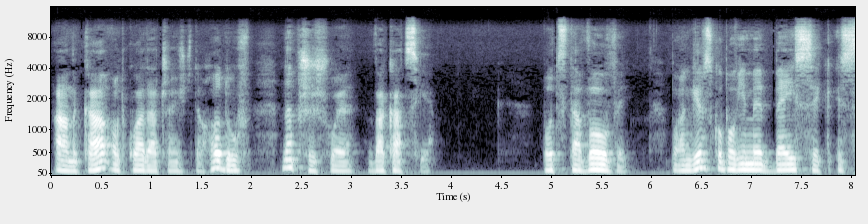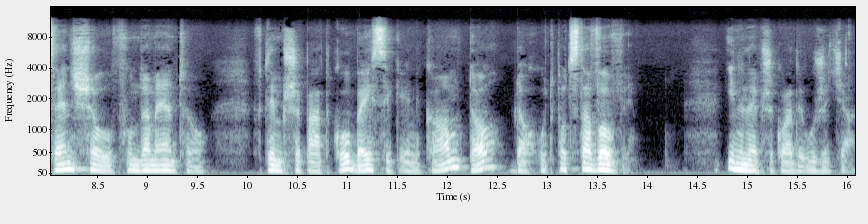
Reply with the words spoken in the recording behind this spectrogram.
Anka odkłada część dochodów na przyszłe wakacje. Podstawowy. Po angielsku powiemy basic, essential, fundamental. W tym przypadku basic income to dochód podstawowy. Inne przykłady użycia.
